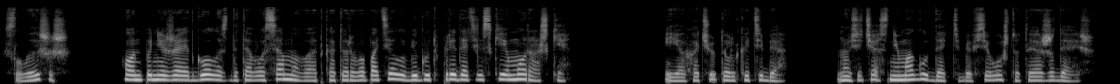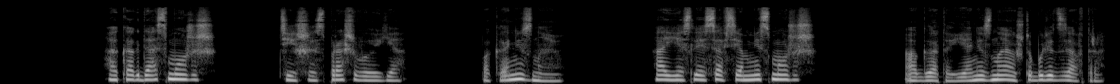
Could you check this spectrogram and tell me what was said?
«Слышишь?» Он понижает голос до того самого, от которого по телу бегут предательские мурашки. «Я хочу только тебя, но сейчас не могу дать тебе всего, что ты ожидаешь». «А когда сможешь?» — тише спрашиваю я. «Пока не знаю. А если совсем не сможешь? Агата, я не знаю, что будет завтра,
